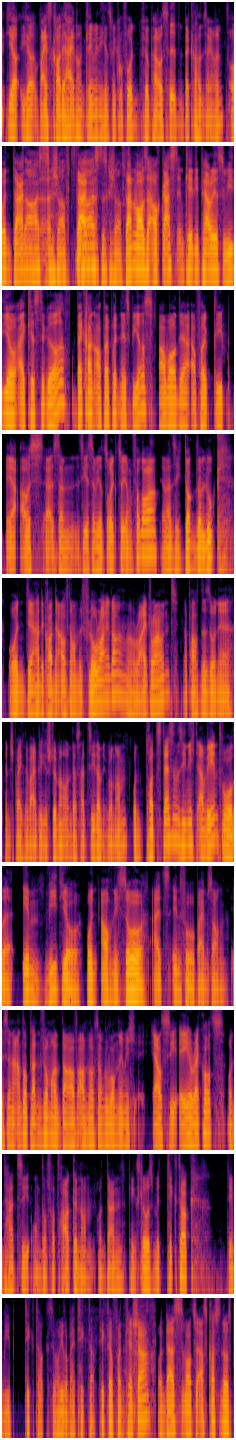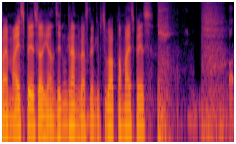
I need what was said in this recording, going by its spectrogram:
Hier, hier weiß gerade einer und klemme nicht ins Mikrofon für Paris Hilton, Background-Sängerin. Und dann, Da hast du es geschafft. dann- da hast du es geschafft. dann war sie auch Gast in Katy Perrys Video I Kissed a Girl. Background auch bei Britney Spears, aber der Erfolg blieb eher aus. Er ist dann, sie ist dann wieder zurück zu ihrem Förderer, der nennt sich Dr. Luke. Und der hatte gerade eine Aufnahme mit Flowrider, Ride Round. Da brauchten sie so eine entsprechende weibliche Stimme und das hat sie dann übernommen. Und trotz dessen sie nicht erwähnt wurde im Video und auch nicht so als Info beim Song, ist eine andere Plattenfirma darauf aufmerksam geworden, nämlich RCA Records und hat sie unter Vertrag genommen. Und dann ging es los mit TikTok, dem Lied TikTok. Sind wir wieder bei TikTok. TikTok von Kesha. Und das war zuerst kostenlos bei MySpace, wer sich entsinnen kann. Weiß gar nicht, gibt es überhaupt noch MySpace?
